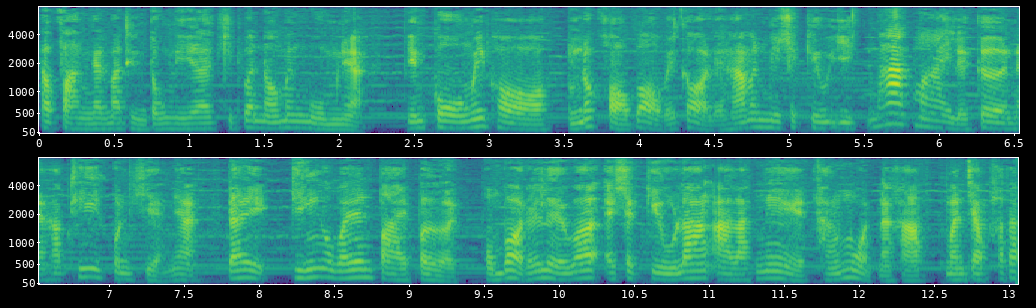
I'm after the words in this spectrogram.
ถ้าฟังกันมาถึงตรงนี้แล้วคิดว่าน้องแมงมุมเนี่ย ยังโกงไม่พอ ผมต้องขอบอกไว้ก่อนเลยฮะ มันมีสกิลอีกมากมายเหลือเกินนะครับ ที่คนเขียนเนี่ยได้ทิ้งเอาไว้เป็นปลายเปิด ผมบอกได้เลยว่าไอ้สกิลร่างอารักเน่ทั้งหมดนะครับ มันจะพัฒ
